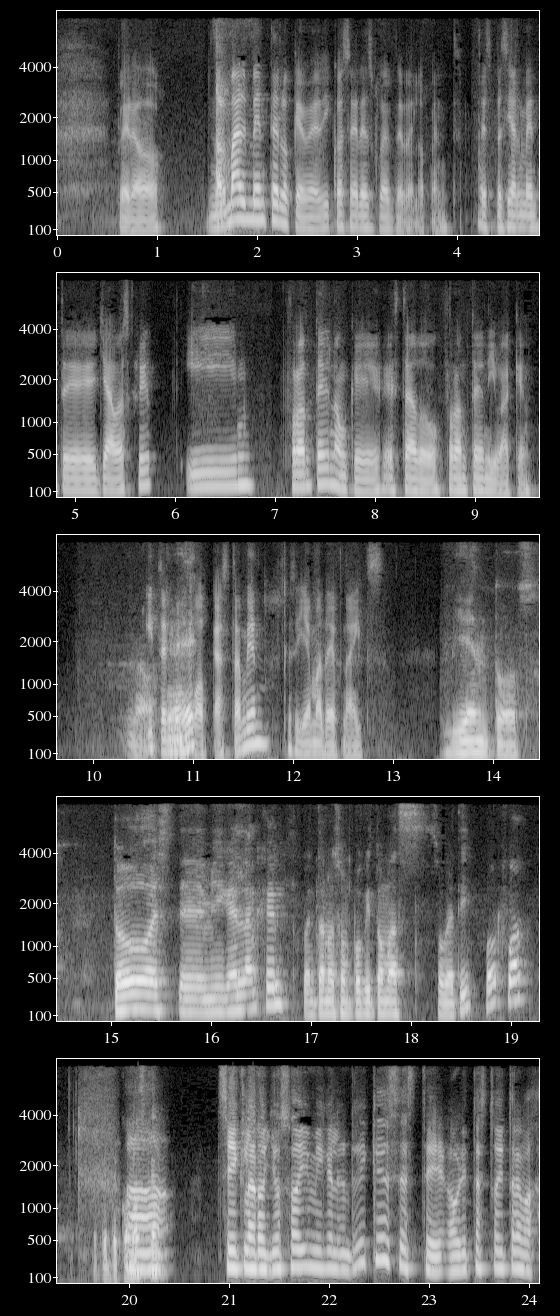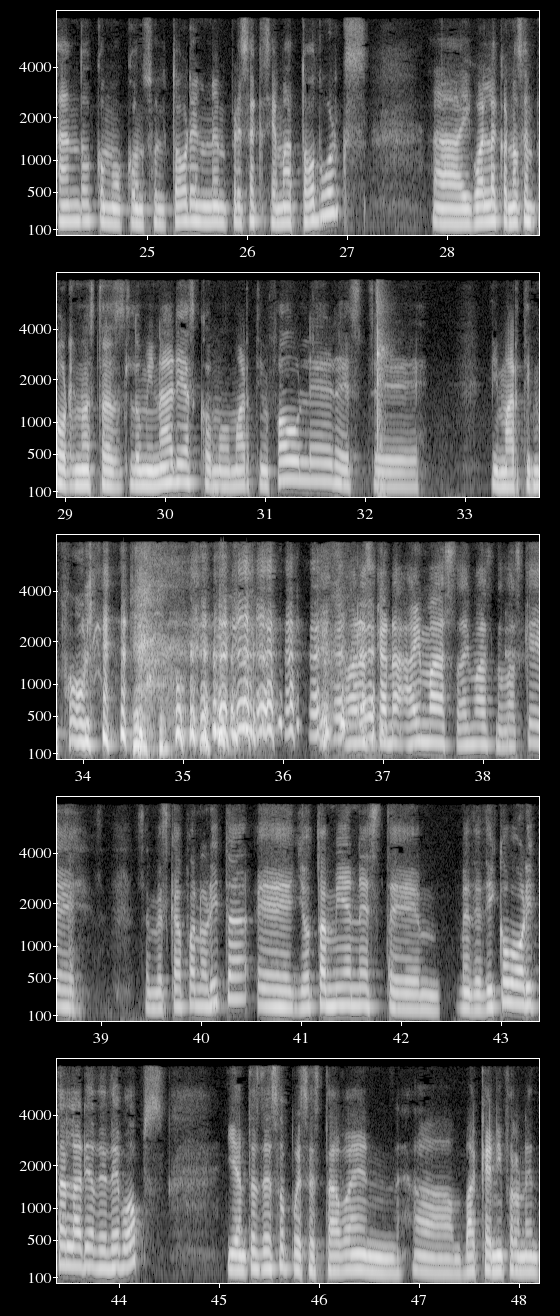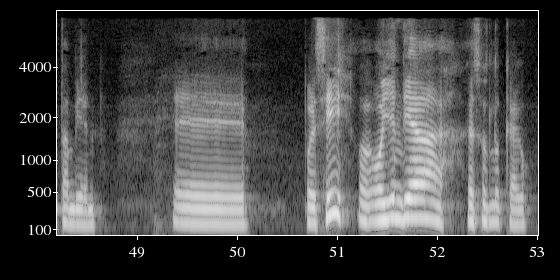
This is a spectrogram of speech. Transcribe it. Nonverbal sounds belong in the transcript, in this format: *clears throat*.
pero Normalmente lo que me dedico a hacer es web development, especialmente JavaScript y frontend, aunque he estado frontend y backend. Y tengo un podcast también que se llama Dev Nights. Vientos. Tú, este, Miguel Ángel, cuéntanos un poquito más sobre ti, porfa, para que te conozcan. Ah, sí, claro, yo soy Miguel Enríquez. Este, ahorita estoy trabajando como consultor en una empresa que se llama ToddWorks. Ah, igual la conocen por nuestras luminarias como Martin Fowler, este y Martin Fowler. *laughs* Ahora es que hay más, hay más, nomás que se me escapan ahorita. Eh, yo también este me dedico ahorita al área de DevOps y antes de eso pues estaba en uh, backend y frontend también. Eh, pues sí, hoy en día eso es lo que hago.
